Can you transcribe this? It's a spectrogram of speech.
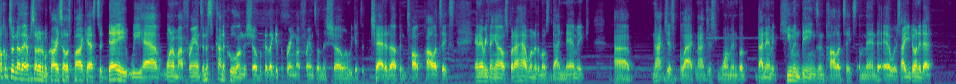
Welcome to another episode of the Bakari Sellers Podcast. Today we have one of my friends, and this is kind of cool on this show because I get to bring my friends on this show and we get to chat it up and talk politics and everything else. But I have one of the most dynamic, uh, not just black, not just woman, but dynamic human beings in politics, Amanda Edwards. How you doing today?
